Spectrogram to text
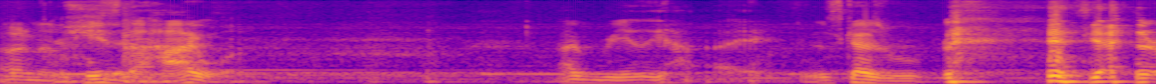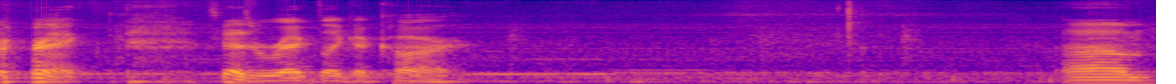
I don't know. And he's shit. the high one. I'm really high. This guy's this guy's wrecked. This guy's wrecked like a car. Um,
